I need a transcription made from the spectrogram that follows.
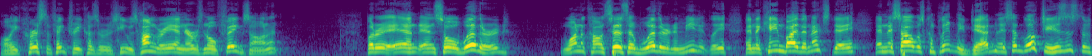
Well, he cursed the fig tree because he was hungry and there was no figs on it. But uh, and, and so it withered. One account says it withered immediately, and they came by the next day and they saw it was completely dead. And they said, Look, Jesus, the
